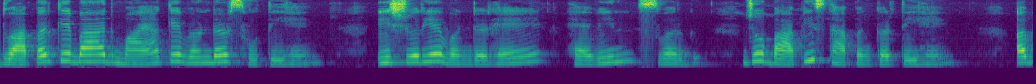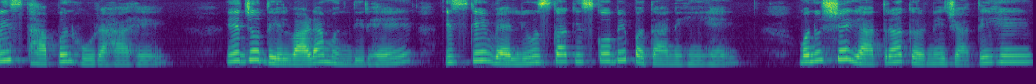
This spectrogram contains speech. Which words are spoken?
द्वापर के बाद माया के वंडर्स होते हैं। ईश्वरीय वंडर है, हेविन स्वर्ग, जो बाप ही स्थापन करते हैं। अभी स्थापन हो रहा है। ये जो देलवाड़ा मंदिर है, इसके वैल्यूज़ का किसको भी पता नहीं है। मनुष्य यात्रा करने जाते हैं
